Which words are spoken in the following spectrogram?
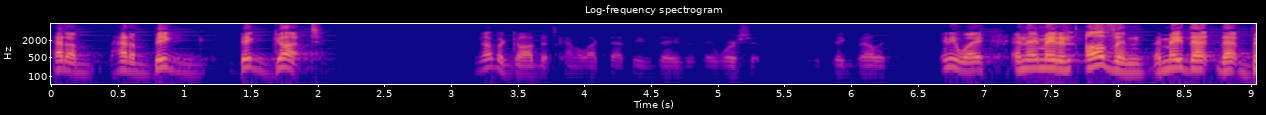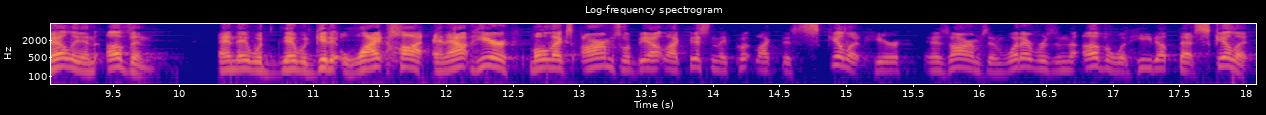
had a had a big big gut. Another god that's kind of like that these days that they worship, a big belly. Anyway, and they made an oven. They made that, that belly an oven, and they would they would get it white hot. And out here, Molech's arms would be out like this, and they put like this skillet here in his arms, and whatever's in the oven would heat up that skillet.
